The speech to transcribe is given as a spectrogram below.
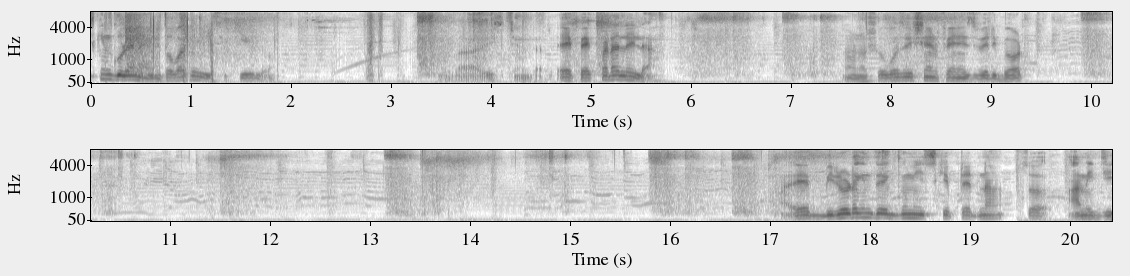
স্ক্রিন করে নাই আমি তোমাকে দিয়েছি কি হলো? স্ট্যান্ডার্ড এই প্যাক পাঠা লইলা Oh no, show position fan is very এ ভিডিওটা কিন্তু একদমই স্ক্রিপ্টেড না সো আমি জি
